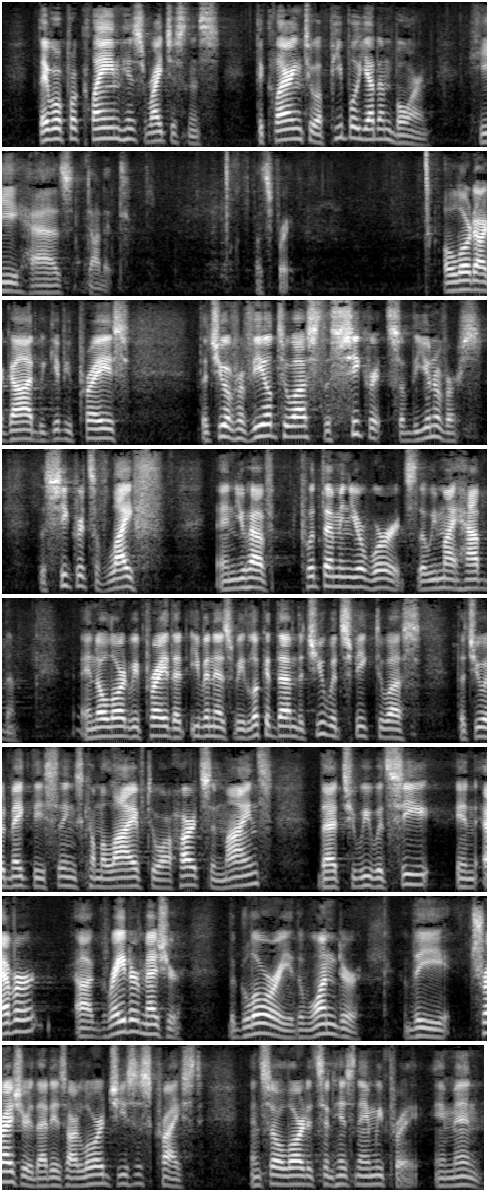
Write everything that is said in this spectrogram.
They will proclaim his righteousness, declaring to a people yet unborn, He has done it. Let's pray. O Lord our God, we give you praise that you have revealed to us the secrets of the universe, the secrets of life, and you have put them in your words that we might have them. And, O Lord, we pray that even as we look at them, that you would speak to us, that you would make these things come alive to our hearts and minds, that we would see in ever uh, greater measure the glory, the wonder, the treasure that is our Lord Jesus Christ. And so, Lord, it's in His name we pray. Amen.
